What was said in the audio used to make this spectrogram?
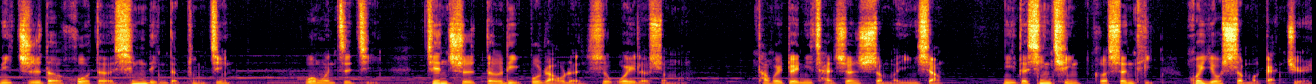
你值得获得心灵的平静。问问自己，坚持得理不饶人是为了什么？它会对你产生什么影响？你的心情和身体会有什么感觉？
